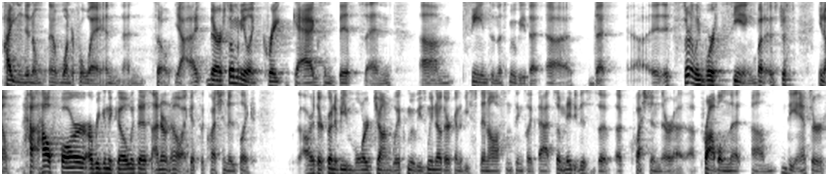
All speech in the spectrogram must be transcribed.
heightened in a, in a wonderful way. And and so yeah I, there are so many like great gags and bits and um scenes in this movie that uh that uh, it's certainly worth seeing but it's just you know how, how far are we going to go with this? I don't know. I guess the question is like are there going to be more john wick movies? We know there are going to be spin-offs and things like that. So maybe this is a, a question or a, a problem that um the answer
